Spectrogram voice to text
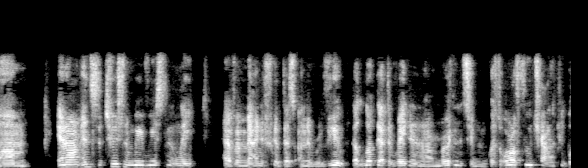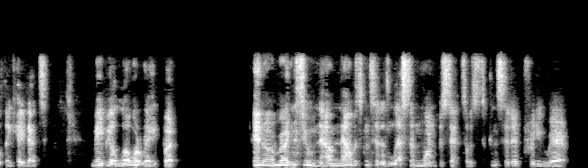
Um, in our institution, we recently have a manuscript that's under review that looked at the rate in our emergency room because oral food challenge people think, hey, that's maybe a lower rate, but in our emergency room now, now it's considered less than 1%, so it's considered pretty rare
